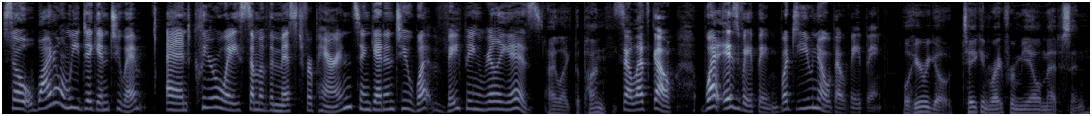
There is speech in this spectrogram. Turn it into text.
So, why don't we dig into it? And clear away some of the mist for parents and get into what vaping really is. I like the pun. So let's go. What is vaping? What do you know about vaping? Well, here we go. Taken right from Yale Medicine.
